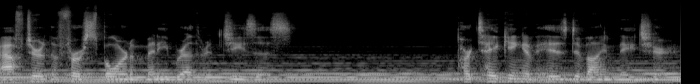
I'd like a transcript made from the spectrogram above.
After the firstborn of many brethren, Jesus, partaking of his divine nature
